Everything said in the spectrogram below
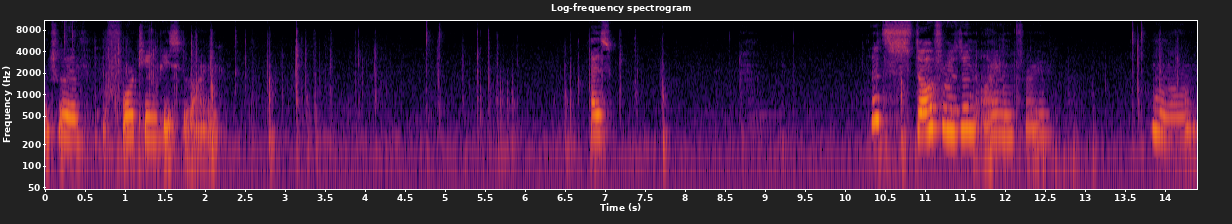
Actually, have 14 pieces of iron. Guys, that stuff was an iron frame. Hold on.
